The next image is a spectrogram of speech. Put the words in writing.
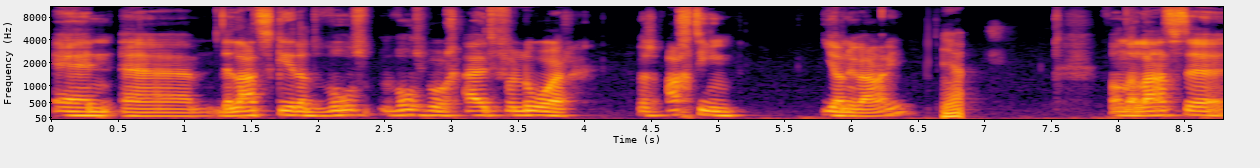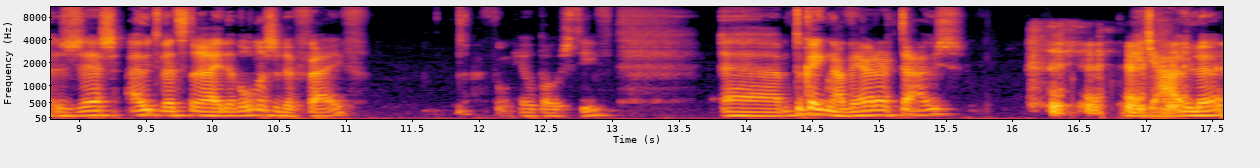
En ehm, de laatste keer dat Wolfs Wolfsburg uit verloor was 18 januari. Ja. Van de laatste zes uitwedstrijden wonnen ze er vijf. Nou, vond ik heel positief. Ehm, toen keek ik naar Werder thuis. Een beetje huilen.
